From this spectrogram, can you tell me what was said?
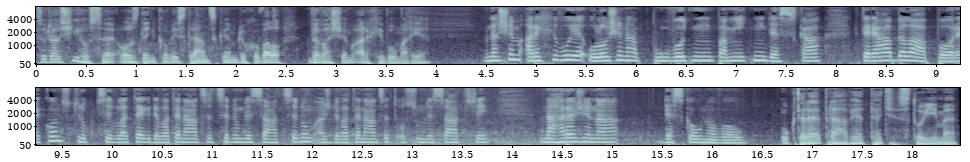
Co dalšího se o Zdeňkovi Stránském dochovalo ve vašem archivu, Marie? V našem archivu je uložena původní pamětní deska, která byla po rekonstrukci v letech 1977 až 1983 nahražena deskou novou. U které právě teď stojíme.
